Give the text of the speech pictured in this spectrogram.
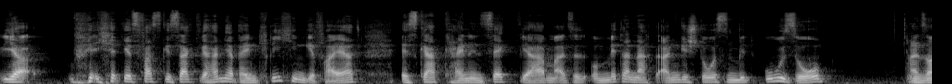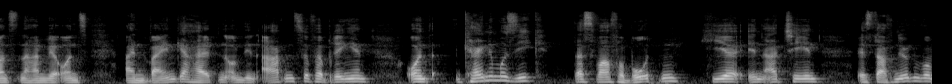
ja, ich hätte jetzt fast gesagt, wir haben ja beim Griechen gefeiert. Es gab keinen Sekt. Wir haben also um Mitternacht angestoßen mit Uso. Ansonsten haben wir uns an Wein gehalten, um den Abend zu verbringen. Und keine Musik, das war verboten hier in Athen. Es darf nirgendwo,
